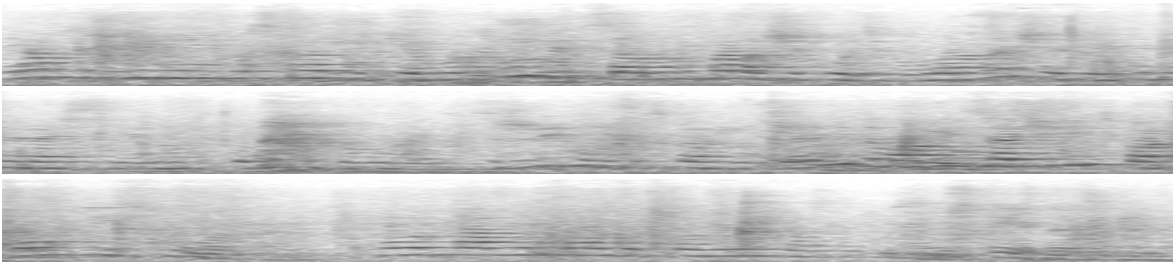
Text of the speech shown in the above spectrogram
Я вам, к сожалению, не подскажу, кем он трудится, он не по нашей квоте был назначен, это Единая Россия, но. К сожалению, не подскажу. Леонида могу уточнить потом. Ну, вот там не работа, он не указывает. Внести есть доверие?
